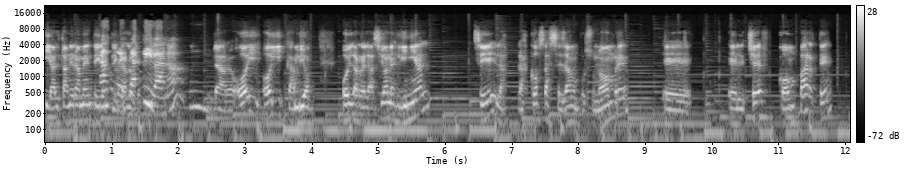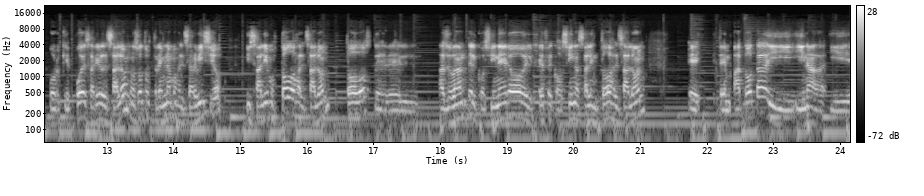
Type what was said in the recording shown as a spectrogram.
y altaneramente ir a explicar lo que... ¿no? Claro, hoy, hoy cambió. Hoy la relación es lineal, ¿sí? las, las cosas se llaman por su nombre. Eh, el chef comparte porque puede salir al salón. Nosotros terminamos el servicio y salimos todos al salón, todos, desde el ayudante, el cocinero, el jefe de cocina, salen todos al salón, eh, en patota y, nada, y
